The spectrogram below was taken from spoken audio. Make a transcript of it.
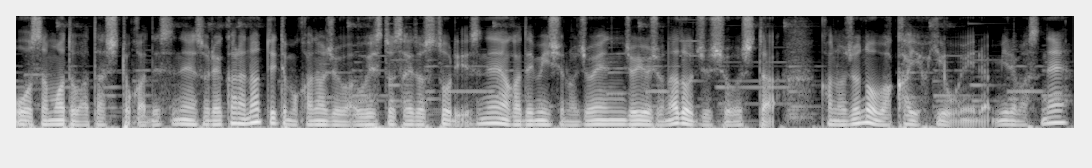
王様と私とかですね、それからなんといっても彼女はウエストサイドストーリーですね、アカデミー賞の助演女優賞などを受賞した彼女の若い日を見れますね。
